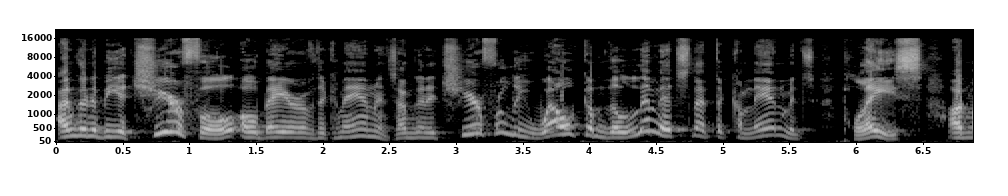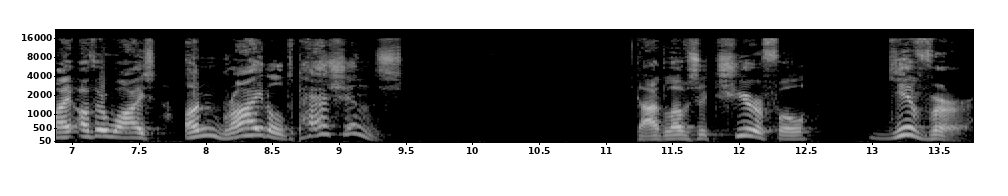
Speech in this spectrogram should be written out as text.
I'm going to be a cheerful obeyer of the commandments. I'm going to cheerfully welcome the limits that the commandments place on my otherwise unbridled passions. God loves a cheerful giver.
